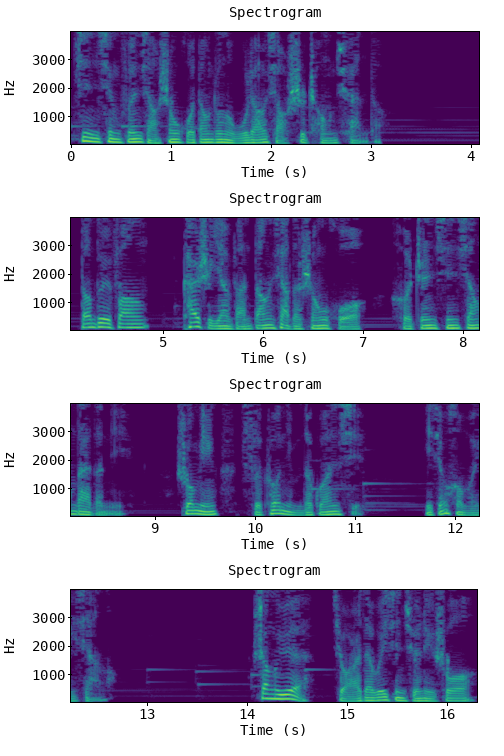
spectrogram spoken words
尽兴分享生活当中的无聊小事成全的。当对方开始厌烦当下的生活和真心相待的你，说明此刻你们的关系已经很危险了。上个月，九儿在微信群里说，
